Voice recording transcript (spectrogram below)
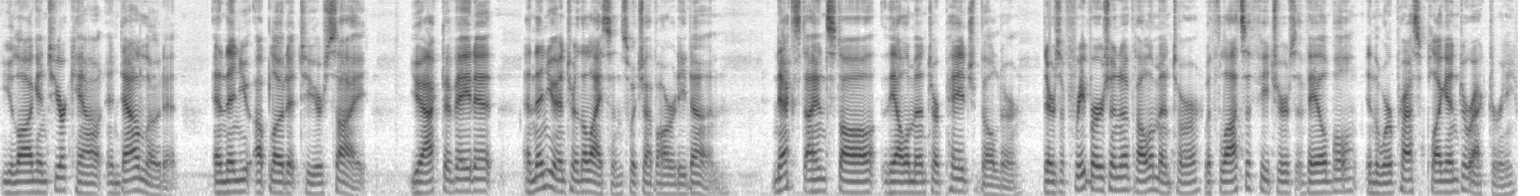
You log into your account and download it, and then you upload it to your site you activate it, and then you enter the license, which I've already done. Next, I install the Elementor Page Builder. There's a free version of Elementor with lots of features available in the WordPress plugin directory.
